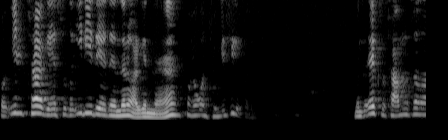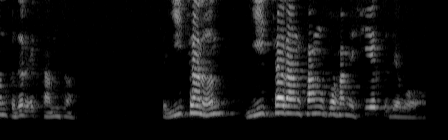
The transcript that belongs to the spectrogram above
1차 개수도 1이 돼야 된다는 걸 알겠네. 그럼 이건 전개식이거든. 먼저 x3승은 그대로 x3승. 2차는 2차랑 상수하면 cx 되고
